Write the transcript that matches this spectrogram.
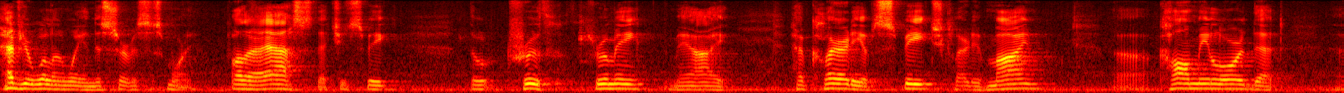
have your will and way in this service this morning. Father, I ask that you'd speak the truth through me. May I have clarity of speech, clarity of mind uh, call me, Lord, that uh,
